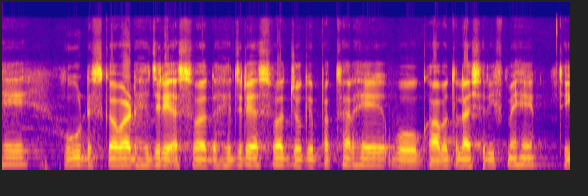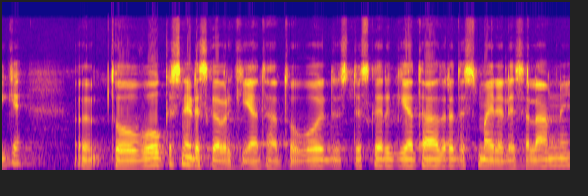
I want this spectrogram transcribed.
ہے ہو ڈسکورڈ ہجر اسود ہجر اسود جو کہ پتھر ہے، وہ کعبۃ اللہ شریف میں ہے، ٹھیک ہے؟ تو وہ کس نے ڈسکور کیا تھا؟ تو وہ ڈسکور کیا تھا حضرت اسماعیل علیہ السلام نے۔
